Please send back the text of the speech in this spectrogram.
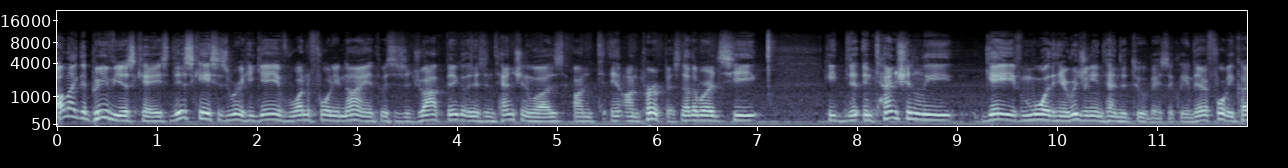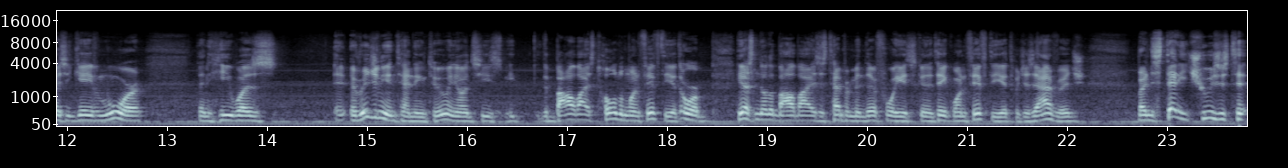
Unlike the previous case, this case is where he gave 149th, which is a drop bigger than his intention was on on purpose. In other words, he he d- intentionally gave more than he originally intended to, basically, and therefore, because he gave more than he was eh, originally intending to, you know, he's he, the Baal told him 150th, or he doesn't know the Baal his temperament, therefore he's going to take 150th, which is average but instead he chooses to,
